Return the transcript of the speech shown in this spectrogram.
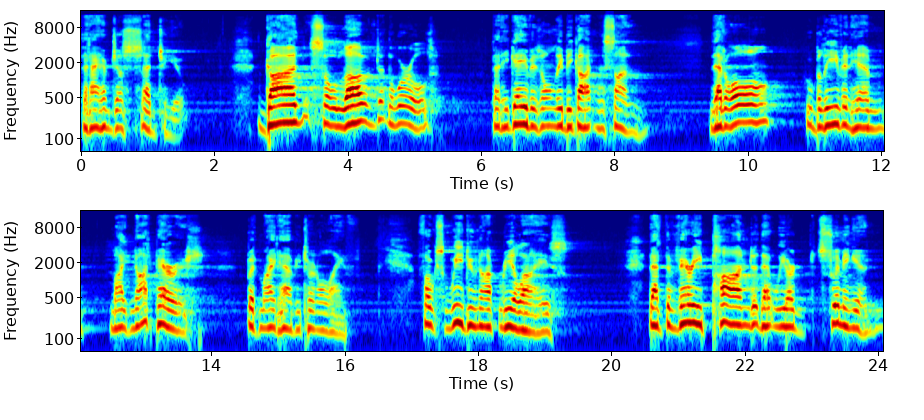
that I have just said to you. God so loved the world that he gave his only begotten Son, that all who believe in him might not perish, but might have eternal life. Folks, we do not realize that the very pond that we are swimming in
